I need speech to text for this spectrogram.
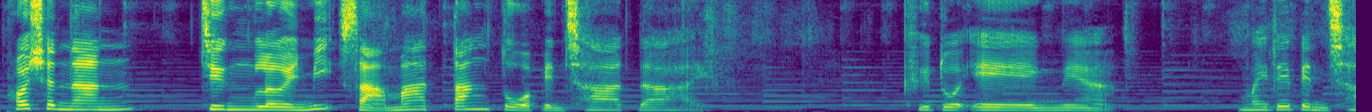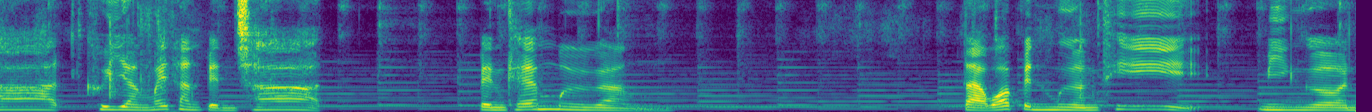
เพราะฉะนั้นจึงเลยมิสามารถตั้งตัวเป็นชาติได้ คือตัวเองเนี่ย ไม่ได้เป็นชาติ คือยังไม่ทันเป็นชาติ เป็นแค่เมือง แต่ว่าเป็นเมืองที่มีเงิน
